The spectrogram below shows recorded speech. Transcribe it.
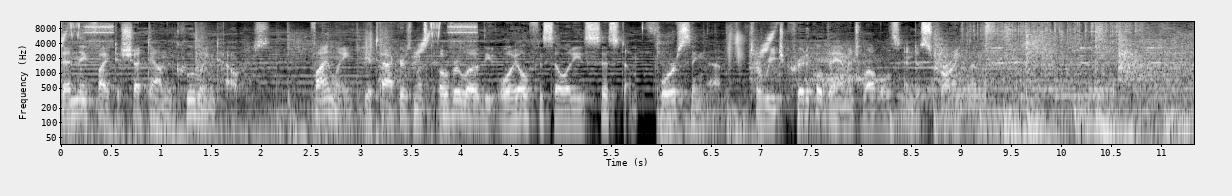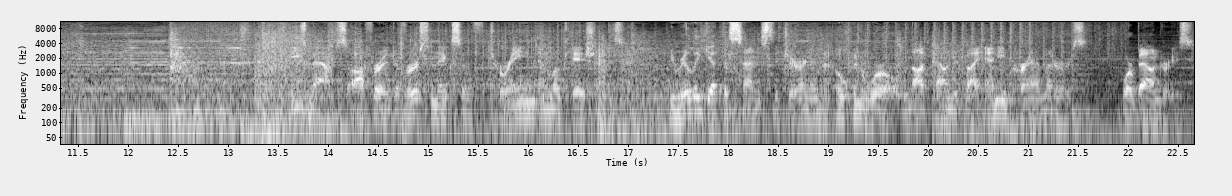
Then they fight to shut down the cooling towers. Finally, the attackers must overload the oil facility's system, forcing them to reach critical damage levels and destroying them. Maps offer a diverse mix of terrain and locations. You really get the sense that you're in an open world not bounded by any parameters or boundaries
